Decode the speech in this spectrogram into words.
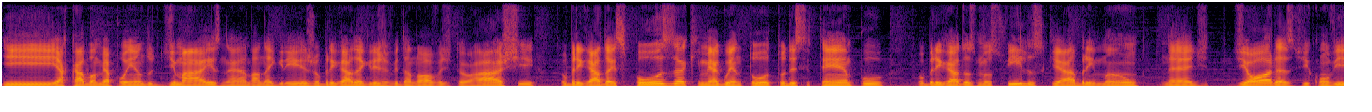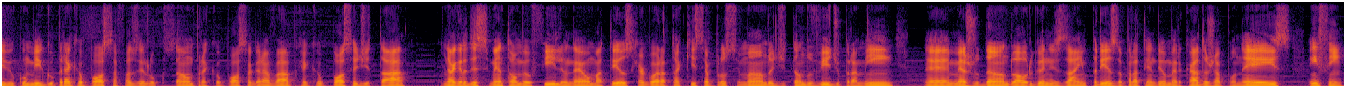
e acaba me apoiando demais, né? Lá na igreja. Obrigado à Igreja Vida Nova de Teohashi. Obrigado à esposa que me aguentou todo esse tempo. Obrigado aos meus filhos que abrem mão né, de, de horas de convívio comigo para que eu possa fazer locução, para que eu possa gravar, para que eu possa editar. Agradecimento ao meu filho, né, o Matheus, que agora está aqui se aproximando, editando vídeo para mim, é, me ajudando a organizar a empresa para atender o mercado japonês. Enfim,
